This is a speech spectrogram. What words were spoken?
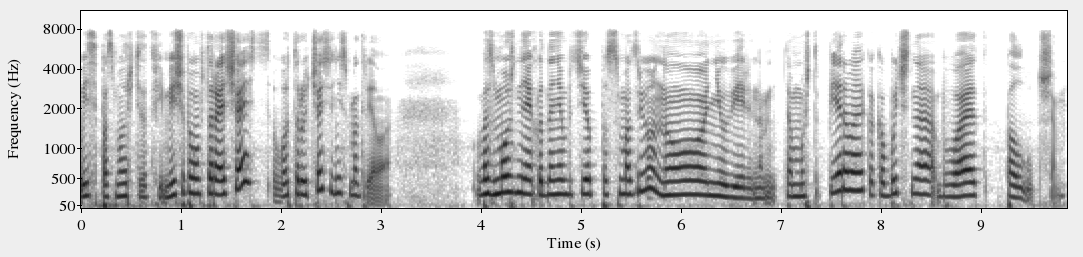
если посмотрите этот фильм. Еще, по-моему, вторая часть, во вторую часть я не смотрела. Возможно, я когда-нибудь ее посмотрю, но не уверена, потому что первая, как обычно, бывает получше.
